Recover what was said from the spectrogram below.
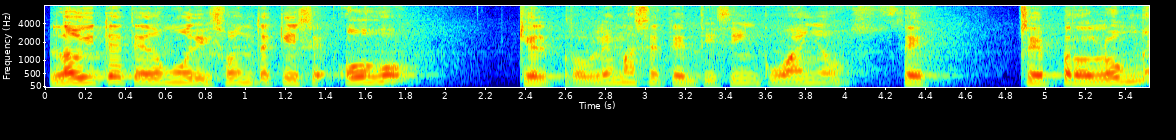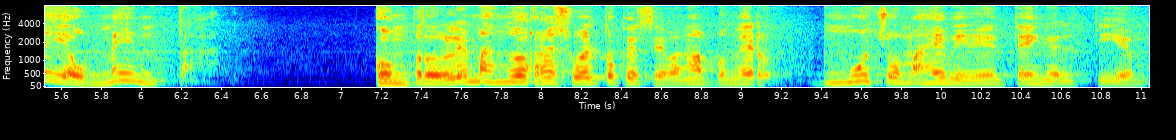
La OIT te da un horizonte que dice, ojo, que el problema 75 años se se prolonga y aumenta, con problemas no resueltos que se van a poner mucho más evidentes en el tiempo.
